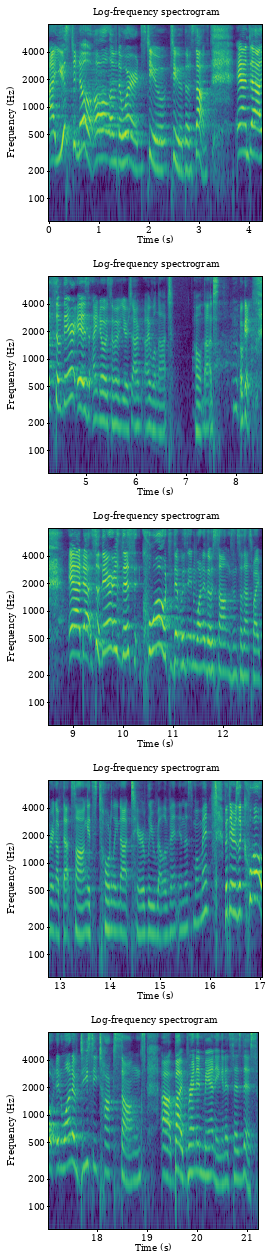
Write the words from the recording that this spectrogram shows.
I used to know all of the words to, to those songs. And uh, so there is, I know some of yours, I, I will not. I will not. Okay. And uh, so there is this quote that was in one of those songs, and so that's why I bring up that song. It's totally not terribly relevant in this moment. But there's a quote in one of DC Talk's songs uh, by Brennan Manning, and it says this.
